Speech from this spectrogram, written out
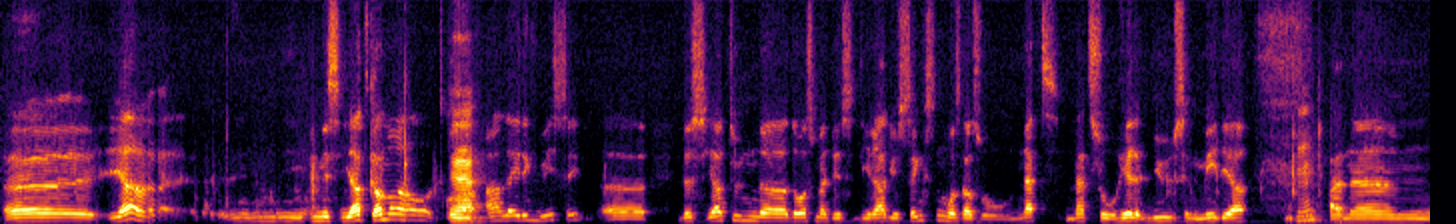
Eh, ja, mis- ja, het kan wel, het kon Ja. aanleiding geweest zijn. Eh, dus ja, toen, eh, dat was met dus die Radio Singsten, was dat zo net, net zo heel het nieuws in de media. Mhm. En ehm,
